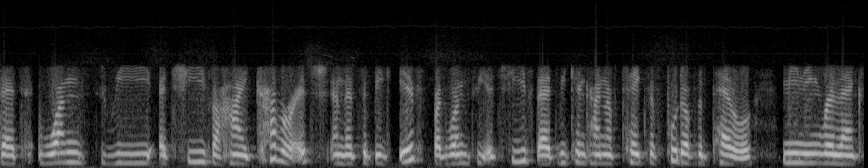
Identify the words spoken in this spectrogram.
that once we achieve a high coverage, and that's a big if, but once we achieve that, we can kind of take the foot off the pedal, meaning relax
